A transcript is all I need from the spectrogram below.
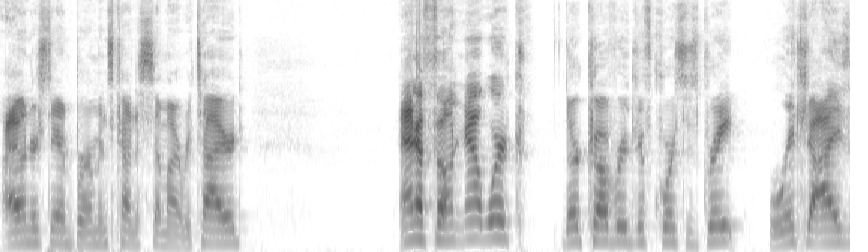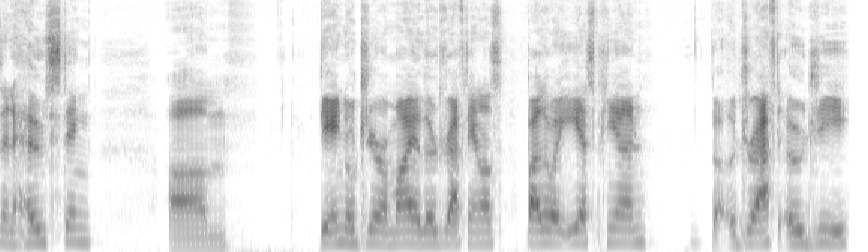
I understand Berman's kind of semi-retired. NFL Network, their coverage, of course, is great. Rich Eisen hosting. Um, Daniel Jeremiah, their draft analyst. By the way, ESPN, the draft OG,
